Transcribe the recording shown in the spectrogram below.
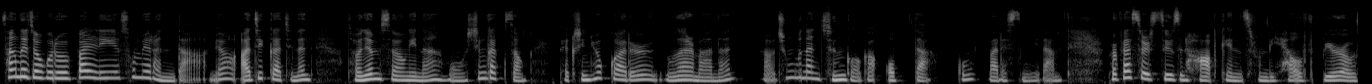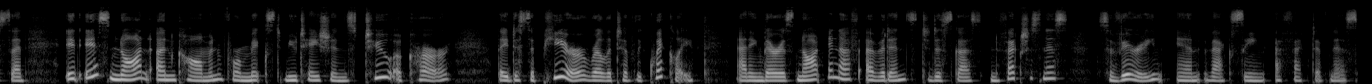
상대적으로 빨리 소멸한다며 아직까지는 전염성이나 뭐 심각성, 백신 효과를 논할 만한 어, 충분한 증거가 없다. 말했습니다. Professor Susan Hopkins from the Health Bureau said it is not uncommon for mixed mutations to occur. They disappear relatively quickly, adding there is not enough evidence to discuss infectiousness, severity, and vaccine effectiveness.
